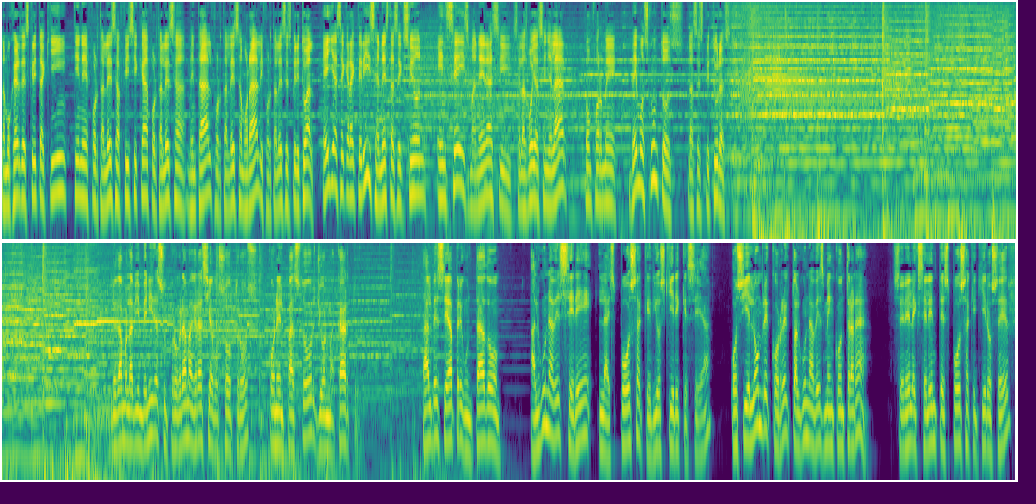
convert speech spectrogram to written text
La mujer descrita aquí tiene fortaleza física, fortaleza mental, fortaleza moral y fortaleza espiritual. Ella se caracteriza en esta sección en seis maneras y se las voy a señalar conforme vemos juntos las escrituras. Le damos la bienvenida a su programa Gracias a vosotros con el pastor John MacArthur. Tal vez se ha preguntado, ¿alguna vez seré la esposa que Dios quiere que sea? ¿O si el hombre correcto alguna vez me encontrará? ¿Seré la excelente esposa que quiero ser?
